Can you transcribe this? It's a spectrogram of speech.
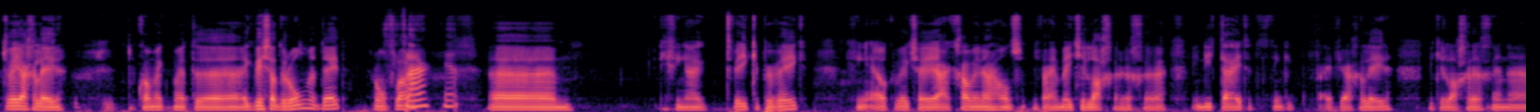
Twee jaar geleden. Toen kwam ik met... eh, ik wist dat Ron het deed. Ron Vlaar. Vlaar, ja. Ehm, die ging eigenlijk twee keer per week. Die ging elke week zei ja, ik ga weer naar Hans. Dus wij een beetje lacherig eh, in die tijd. Het is denk ik vijf jaar geleden. Een beetje lacherig. En eh,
